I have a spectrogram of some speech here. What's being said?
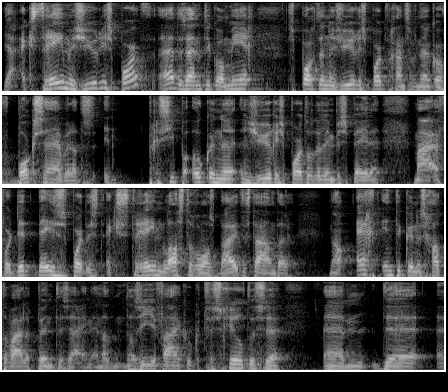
Ja, extreme jurysport. Hè? Er zijn natuurlijk wel meer sporten een jurysport. We gaan het zo meteen ook over boksen hebben. Dat is in principe ook een, een jurysport op de Olympische Spelen. Maar voor dit, deze sport is het extreem lastig om als buitenstaander nou echt in te kunnen schatten waar de punten zijn. En dan, dan zie je vaak ook het verschil tussen um, de, uh,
